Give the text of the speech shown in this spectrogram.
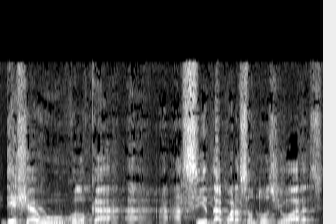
Deixa eu colocar a, a, a Cida, agora são 12 horas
